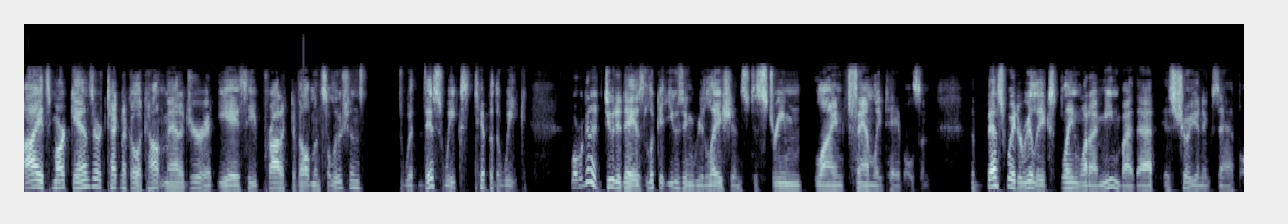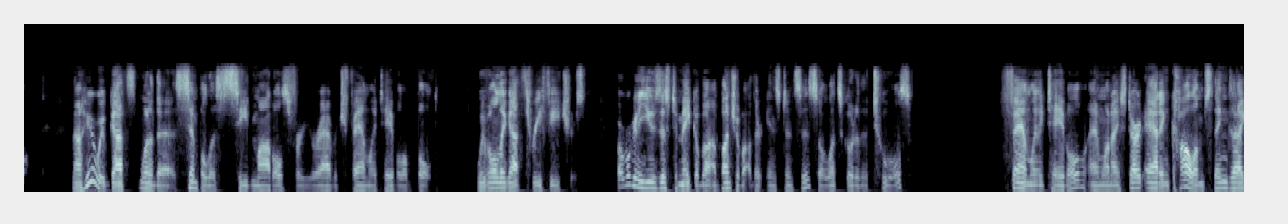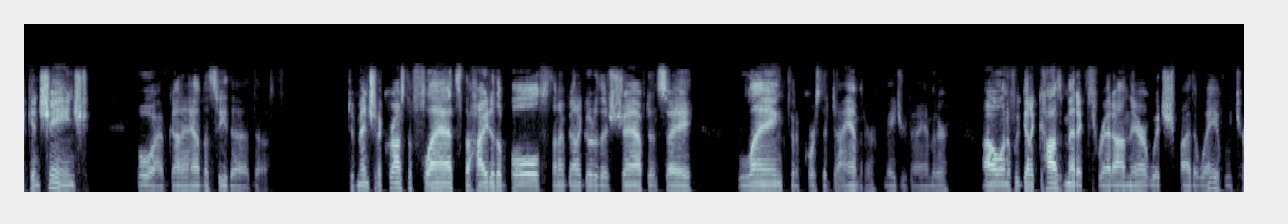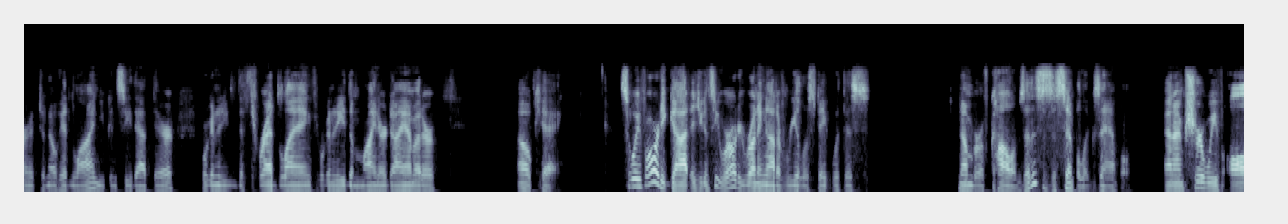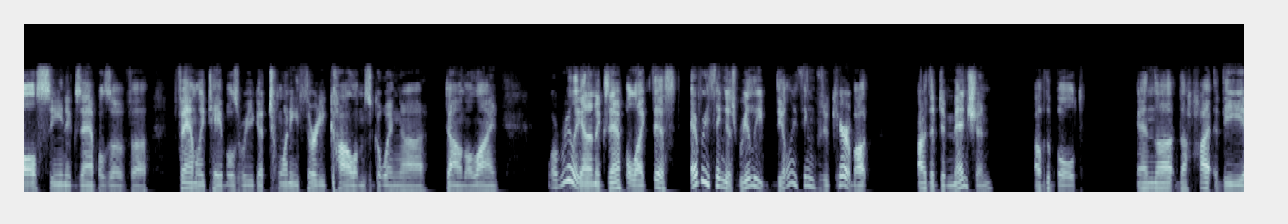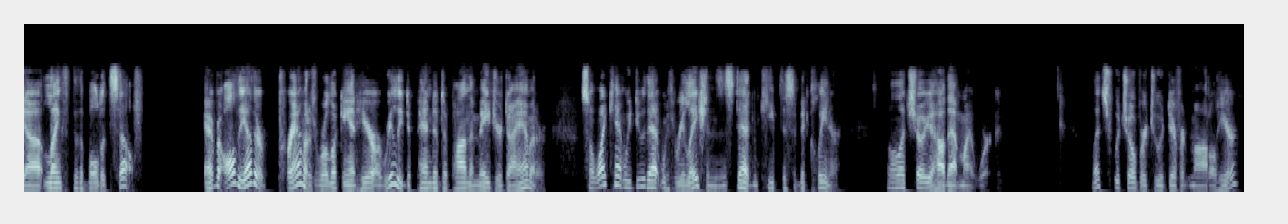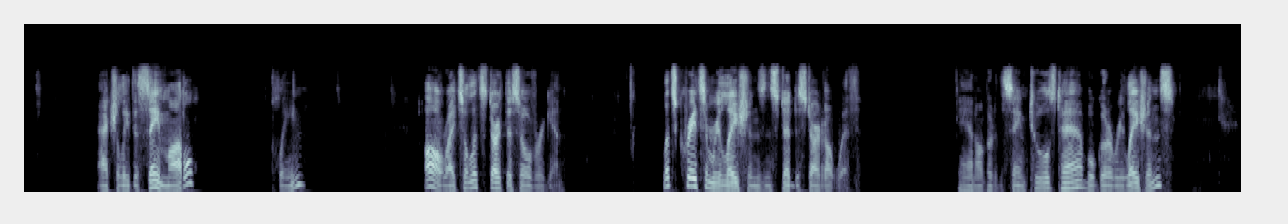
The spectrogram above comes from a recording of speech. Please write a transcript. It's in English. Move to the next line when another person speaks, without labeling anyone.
Hi, it's Mark Ganzer, Technical Account Manager at EAC Product Development Solutions with this week's Tip of the Week. What we're going to do today is look at using relations to streamline family tables. And the best way to really explain what I mean by that is show you an example. Now here we've got one of the simplest seed models for your average family table of Bolt. We've only got three features, but we're going to use this to make a bunch of other instances. So let's go to the Tools, family table, and when I start adding columns, things I can change, boy, I've got to have, let's see, the, the dimension across the flats, the height of the bolts, then I've got to go to the shaft and say length, and of course the diameter, major diameter. Oh, and if we've got a cosmetic thread on there, which, by the way, if we turn it to no hidden line, you can see that there. We're going to need the thread length. We're going to need the minor diameter. Okay. So we've already got, as you can see, we're already running out of real estate with this number of columns. And this is a simple example. And I'm sure we've all seen examples of uh, family tables where you got 20, 30 columns going uh, down the line. Well, really, on an example like this, everything is really, the only things we care about are the dimension of the bolt and the, the, high, the uh, length of the bolt itself. Every, all the other parameters we're looking at here are really dependent upon the major diameter. So why can't we do that with relations instead and keep this a bit cleaner? Well, let's show you how that might work. Let's switch over to a different model here. Actually, the same model. Clean. All right, so let's start this over again. Let's create some relations instead to start out with. And I'll go to the same Tools tab. We'll go to Relations.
